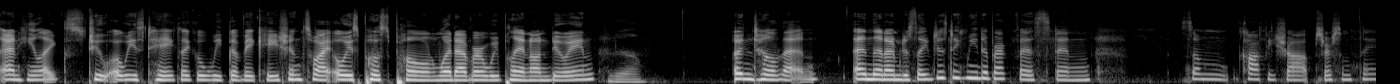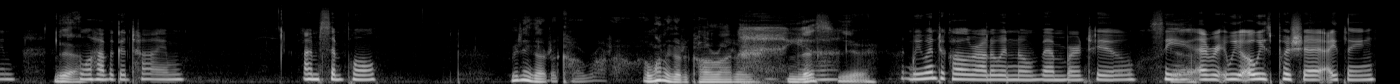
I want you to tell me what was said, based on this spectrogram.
and he likes to always take like a week of vacation. So I always postpone whatever we plan on doing yeah. until then. And then I'm just like, just take me to breakfast and some coffee shops or something. Yeah. We'll have a good time. I'm simple. We didn't go to Colorado. I want to go to Colorado this year. We went to Colorado in November too. See, Yeah. every we always push it, I think.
